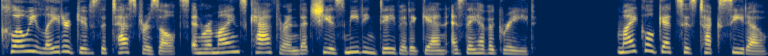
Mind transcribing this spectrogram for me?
Chloe later gives the test results and reminds Catherine that she is meeting David again as they have agreed. Michael gets his tuxedo,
